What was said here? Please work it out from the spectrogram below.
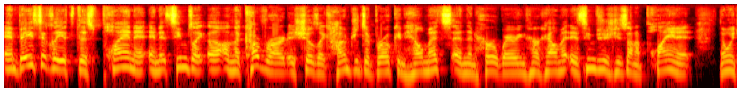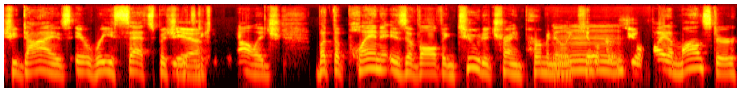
and basically it's this planet, and it seems like uh, on the cover art it shows like hundreds of broken helmets, and then her wearing her helmet. It seems like she's on a planet. Then when she dies, it resets, but she Yeah. gets to keep knowledge but the planet is evolving too to try and permanently kill her. Mm. So you'll fight a monster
